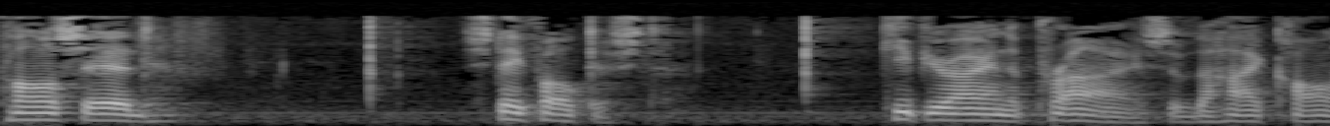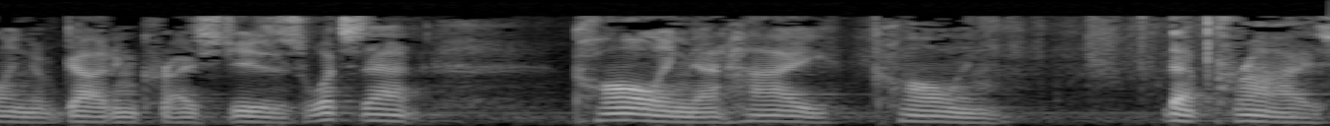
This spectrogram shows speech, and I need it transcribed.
Paul said, Stay focused. Keep your eye on the prize of the high calling of God in Christ Jesus. What's that calling, that high calling, that prize?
